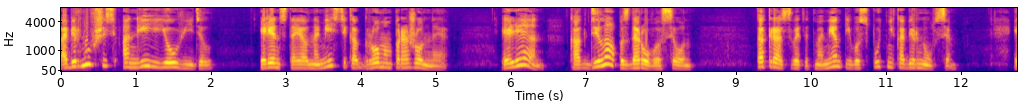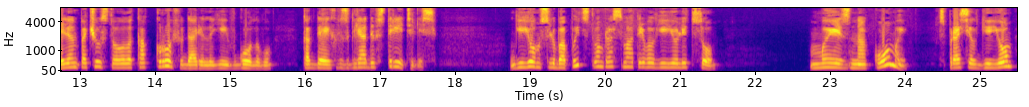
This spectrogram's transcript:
Обернувшись, Анри ее увидел. Элен стоял на месте, как громом пораженная. «Элен, как дела?» — поздоровался он. Как раз в этот момент его спутник обернулся. Элен почувствовала, как кровь ударила ей в голову, когда их взгляды встретились. Гийом с любопытством рассматривал ее лицо. «Мы знакомы?» — спросил Гийом,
